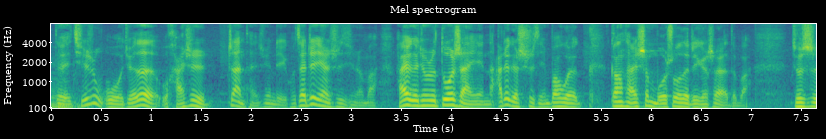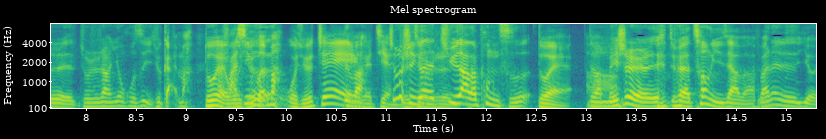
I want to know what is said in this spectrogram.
嗯对，其实我觉得我还是站腾讯这一块，在这件事情上吧。还有一个就是多闪也拿这个事情，包括刚才盛博说的这个事儿，对吧？就是就是让用户自己去改嘛，对，发新闻嘛，我觉得这对吧个？简直就是一个巨大的碰瓷。对对吧？啊没事儿，对吧？蹭一下吧，反正有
